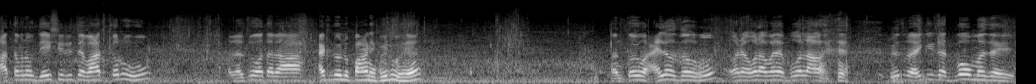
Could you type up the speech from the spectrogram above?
આ તમને હું દેશી રીતે વાત કરું છું. એટલે જો અત્યારે આ આટલું એટલું પાણી ભર્યું છે. અને તોય હું હાલ્યો જાઉં હું અને ઓલા બધા બોલાવે. મિત્રો, હકીકત બહુ મજા આવી.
